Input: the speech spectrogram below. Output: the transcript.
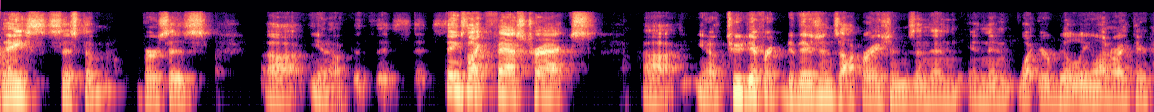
base system versus, uh, you know, th- th- th- things like FasTracks, uh, you know, two different divisions, operations, and then, and then what you're building on right there.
